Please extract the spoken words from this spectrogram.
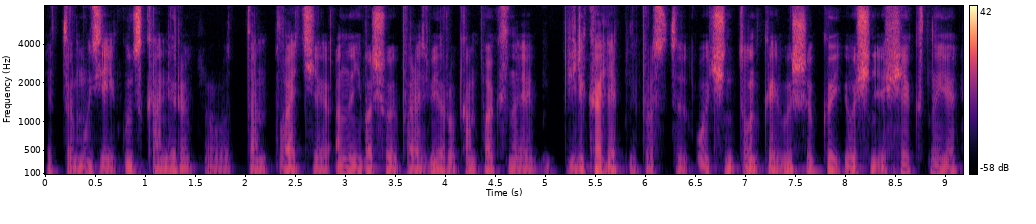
Это музей Кунсткамеры. Вот там платье, оно небольшое по размеру, компактное, великолепное, просто очень тонкой вышивкой и очень эффектные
